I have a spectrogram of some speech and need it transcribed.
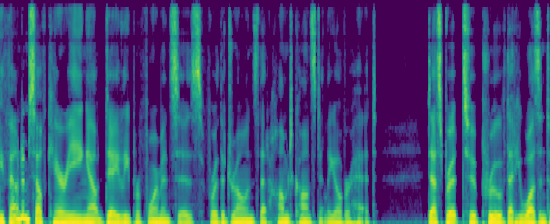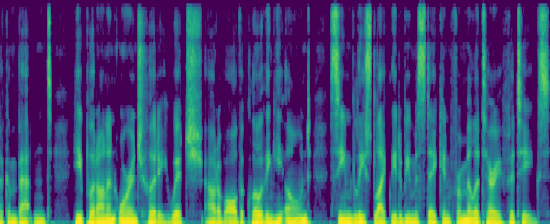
he found himself carrying out daily performances for the drones that hummed constantly overhead. Desperate to prove that he wasn't a combatant, he put on an orange hoodie, which, out of all the clothing he owned, seemed least likely to be mistaken for military fatigues.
